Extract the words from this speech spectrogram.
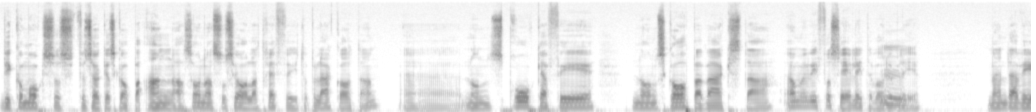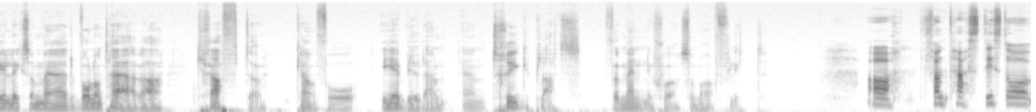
vi kommer också försöka skapa andra sådana sociala träffytor på Lärgatan. Eh, någon språkcafé, någon skaparverkstad. Ja men vi får se lite vad Mm. det blir. Men där vi liksom med volontära krafter kan få erbjuda en, en trygg plats för människor som har flytt. Ja, fantastiskt. Och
